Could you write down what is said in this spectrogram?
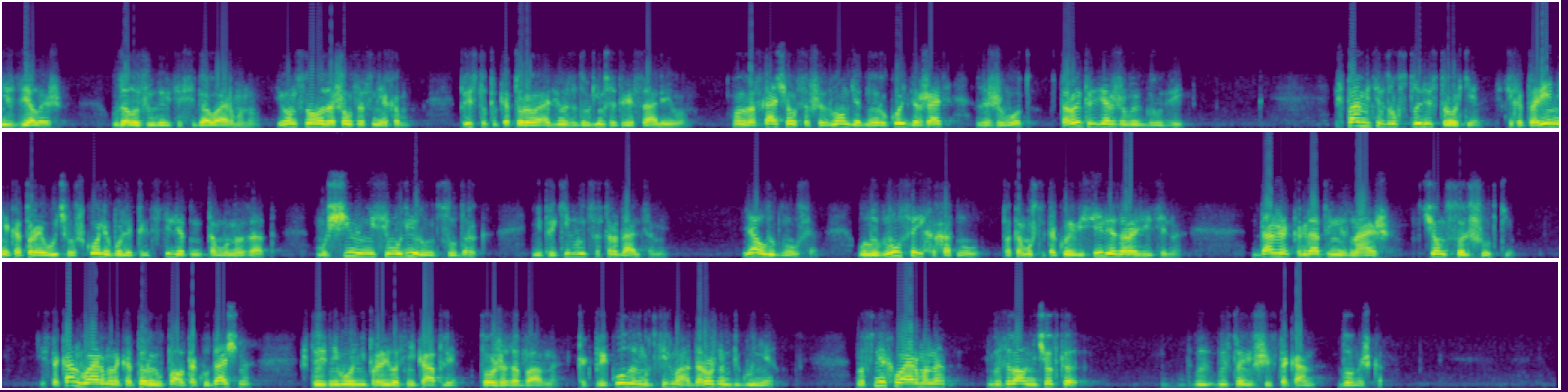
не сделаешь», — удалось выдавить из себя Вайерману. И он снова зашел со смехом, приступы которого один за другим сотрясали его. Он раскачивался в шезлонге одной рукой, держась за живот, второй придерживая груди. Из памяти вдруг всплыли строки, стихотворения, которое я учил в школе более 30 лет тому назад. «Мужчины не симулируют судорог, не прикидываются страдальцами». Я улыбнулся. Улыбнулся и хохотнул, потому что такое веселье заразительно. Даже когда ты не знаешь, чем соль шутки. И стакан Вайермана, который упал так удачно, что из него не пролилось ни капли, тоже забавно, как прикол из мультфильма о дорожном бегуне. Но смех Вайермана вызывал нечетко выставивший стакан донышко.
